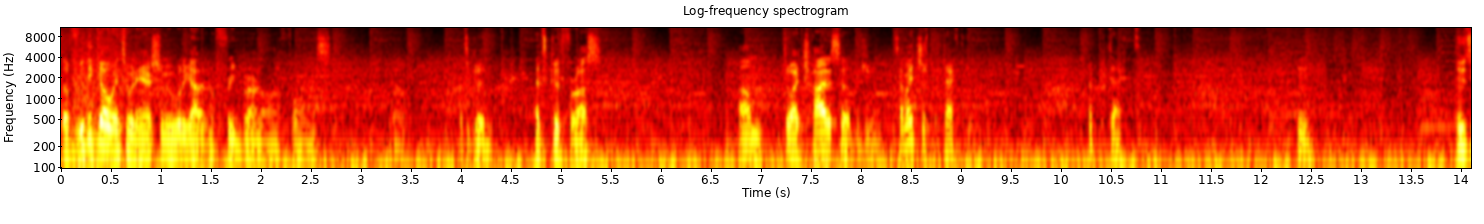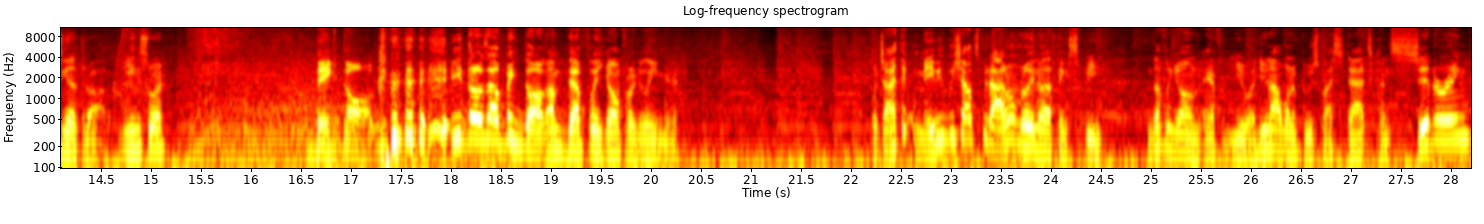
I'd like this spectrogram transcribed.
So if we did go into an airstream, we would have gotten a free burn on fullness. So that's good. That's good for us. Um, do I try to set up a June? So I might just protect you. I protect. Hmm. Who's he gonna throw out? Venusaur? Big dog. he throws out big dog. I'm definitely going for Gleam here. Which I think maybe we should outspeed. I don't really know that thing's speed. I'm definitely going after you. I do not want to boost my stats considering.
